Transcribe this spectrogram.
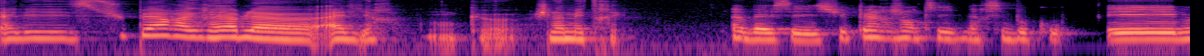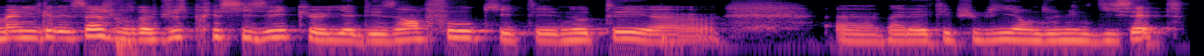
elle est super agréable à, lire. Donc euh, je la mettrai. Ah bah c'est super gentil, merci beaucoup. Et malgré ça, je voudrais juste préciser qu'il y a des infos qui étaient notées euh, bah, elle a été publiée en 2017,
